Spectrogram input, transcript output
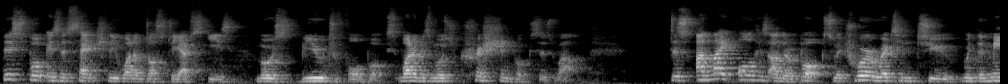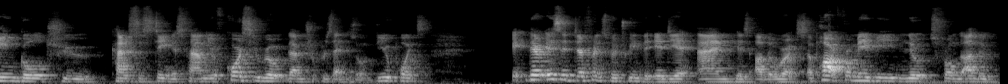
This book is essentially one of Dostoevsky's most beautiful books, one of his most Christian books as well this, unlike all his other books, which were written to with the main goal to kind of sustain his family, of course he wrote them to present his own viewpoints. It, there is a difference between The Idiot and his other works, apart from maybe notes from the under,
